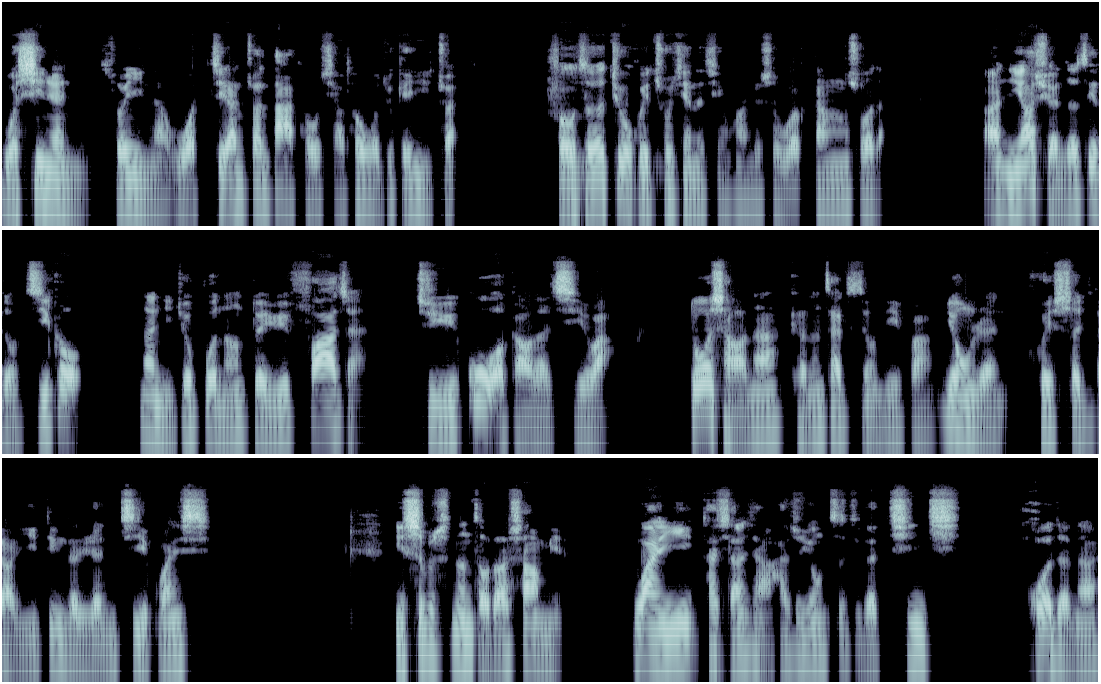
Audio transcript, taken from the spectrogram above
我信任你，所以呢，我既然赚大头，小头我就给你赚，否则就会出现的情况就是我刚刚说的，啊，你要选择这种机构，那你就不能对于发展寄予过高的期望。多少呢？可能在这种地方用人会涉及到一定的人际关系，你是不是能走到上面？万一他想想还是用自己的亲戚，或者呢，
